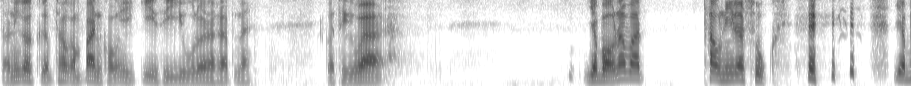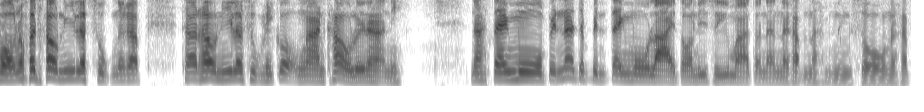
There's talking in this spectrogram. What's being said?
ตอนนี้ก็เกือบเท่ากำปั้นของไอ้กี้ซียูแล้วนะครับนะ ก็ถือว่า อย่าบอกนะว่าเท่านี้แล้วสุก อย่าบอกนะว่าเท่านี้แล้วสุกนะครับ ถ้าเท่านี้แล้วสุกนี่ก็งานเข้าเลยนะฮะนี่นะแตงโมเป็นน่าจะเป็นแตงโมลายตอนที่ซื้อมาตอนนั้นนะครับนะหนึ่งซองนะครับ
